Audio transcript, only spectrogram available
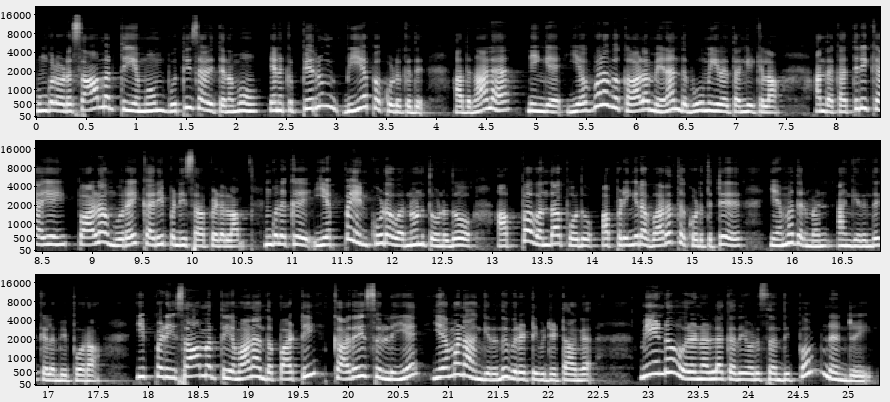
உங்களோட சாமர்த்தியமும் புத்திசாலித்தனமும் எனக்கு பெரும் வியப்பை கொடுக்குது. அதனால் நீங்கள் எவ்வளவு காலம் வேணால் இந்த பூமியில் தங்கிக்கலாம். அந்த கத்திரிக்காயை பல முறை கறி பண்ணி சாப்பிடலாம். உங்களுக்கு எப்போ என் கூட வரணும்னு தோணுதோ அப்போ வந்தால் போதும் அப்படிங்கிற வரத்தை கொடுத்துட்டு யமதர்மன் அங்கிருந்து கிளம்பி போகிறான் இப்படி சாமர்த்தியமான அந்த பாட்டி கதை சொல்லியே யமனை அங்கிருந்து விரட்டி விட்டுட்டாங்க. மீண்டும் ஒரு நல்ல கதையோடு சந்திப்போம். நன்றி.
